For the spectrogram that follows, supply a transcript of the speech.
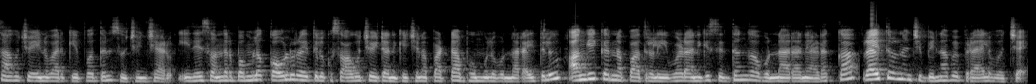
సాగు చేయని వారికి ఇవ్వొద్దని సూచించారు. ఇదే సందర్భంలో కౌలు రైతులకు సాగు చేయడానికి ఇచ్చిన పట్టా భూములు ఉన్న రైతులు అంగీకరణ పాత్రలు ఇవ్వడానికి సిద్ధంగా ఉన్నారని అడక్క రైతుల నుంచి భిన్నాభిప్రాయాలు వచ్చాయి.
